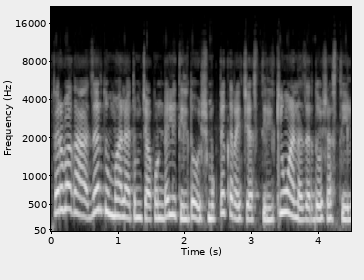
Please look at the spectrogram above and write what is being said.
तर बघा जर तुम्हाला तुमच्या कुंडलीतील दोष मुक्त करायचे असतील किंवा नजर दोष असतील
